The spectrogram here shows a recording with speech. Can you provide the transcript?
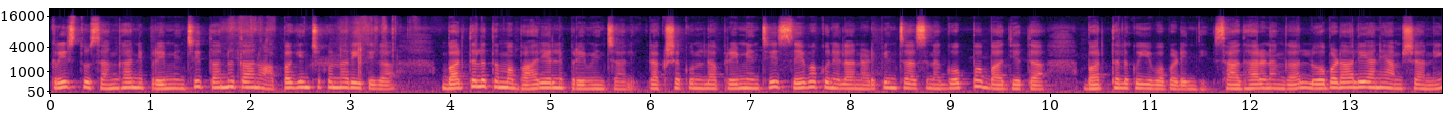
క్రీస్తు సంఘాన్ని ప్రేమించి తన్ను తాను అప్పగించుకున్న రీతిగా భర్తలు తమ భార్యల్ని ప్రేమించాలి. రక్షకునిలా ప్రేమించి సేవకునిలా నడిపించాల్సిన గొప్ప బాధ్యత భర్తలకు ఇవ్వబడింది. సాధారణంగా లోబడాలి అనే అంశాన్ని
